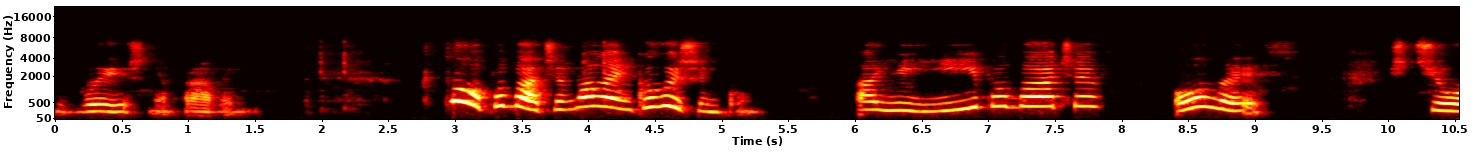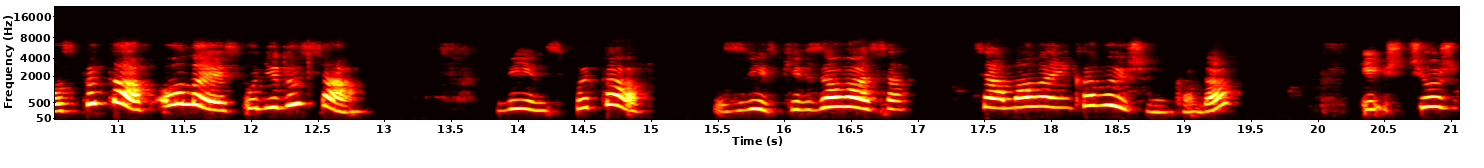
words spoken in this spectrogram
вишня, правильно. Хто побачив маленьку вишеньку? А її побачив Олесь. Що спитав Олесь у дідуся? Він спитав, звідки взялася ця маленька вишенька, да? І що ж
